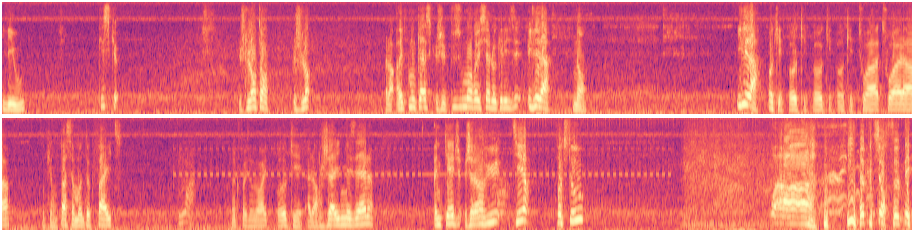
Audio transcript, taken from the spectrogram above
Il est où? Qu'est-ce que... Je l'entends. Je l'entends. Alors, avec mon casque, j'ai plus ou moins réussi à localiser. Il est là Non. Il est là Ok, ok, ok, ok. Toi, toi là. Ok, on passe à mode dogfight. Ok, alors j'aligne mes ailes. Uncage, j'ai rien vu. Tire Fox 2 Waouh Il m'a fait sursauter.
